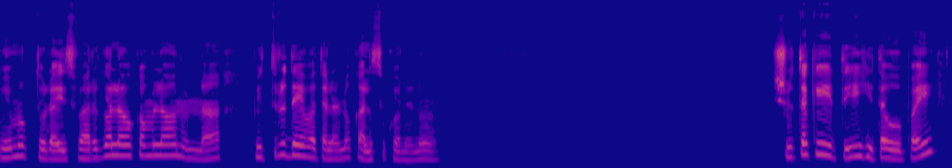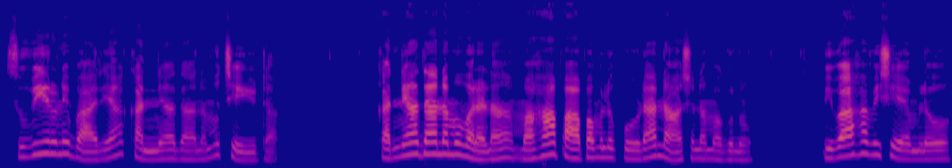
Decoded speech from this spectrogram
విముక్తుడై స్వర్గలోకములోనున్న పితృదేవతలను కలుసుకొనెను. శృతకీర్తి హితవుపై సువీరుని భార్య కన్యాదానము చేయుట. కన్యాదానము వలన మహాపాపములు కూడా నాశనమగును. వివాహ విషయంలో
